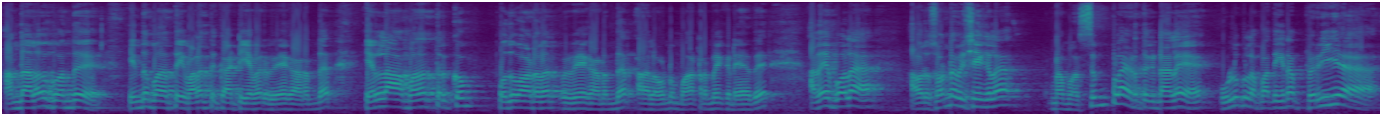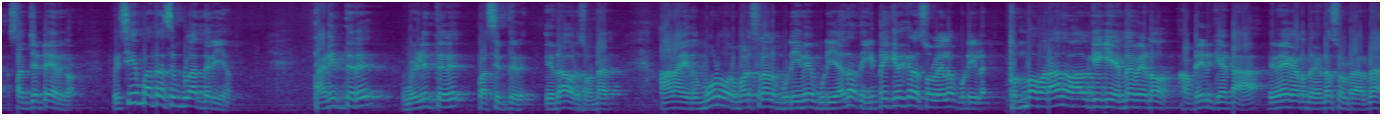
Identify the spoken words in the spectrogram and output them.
அந்த அளவுக்கு வந்து இந்து மதத்தை வளர்த்து காட்டியவர் விவேகானந்தர். எல்லா மதத்திற்கும் பொதுவானவர் விவேகானந்தர். அதில் ஒன்றும் மாற்றமே கிடையாது. அதே போல் அவர் சொன்ன விஷயங்களை நம்ம சிம்பிளாக எடுத்துக்கிட்டாலே உள்ளுக்குள்ளே பார்த்தீங்கன்னா பெரிய சப்ஜெக்டே இருக்கும். விஷயம் பார்த்தா சிம்பிளாக தெரியும். தனித்திரு வெளித்திரு பசித்திரு. இதுதான் அவர் சொன்னார். ஆனால் இது மூணு ஒரு மனுஷனால் முடியவே முடியாது. அது இன்றைக்கி இருக்கிற சூழ்நிலை முடியல. துன்பம் வராத வாழ்க்கைக்கு என்ன வேணும் அப்படின்னு கேட்டால் விவேகானந்தர் என்ன சொல்கிறாருன்னா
